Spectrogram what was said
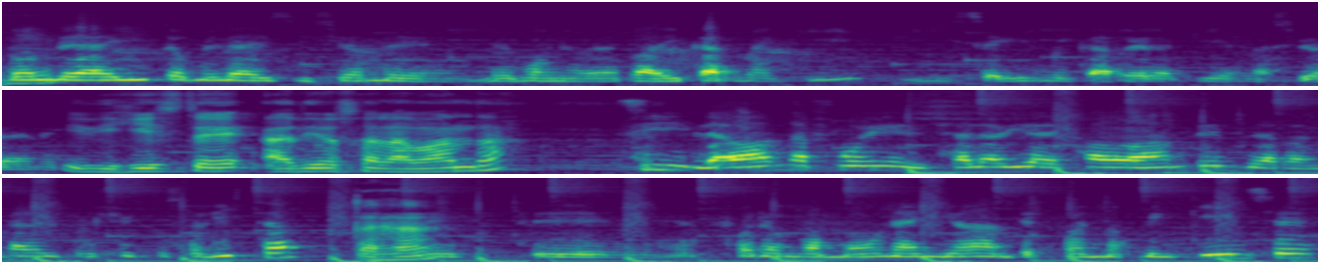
donde ahí tomé la decisión de, bueno, de radicarme aquí y seguir mi carrera aquí en la Ciudad de México. ¿Y dijiste adiós a la banda? Sí, la banda fue, ya la había dejado antes de arrancar el proyecto solista. Este, fueron como un año antes, fue en 2015.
